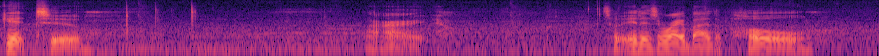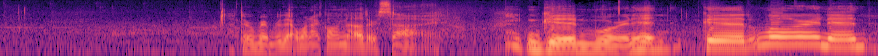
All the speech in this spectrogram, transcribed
get to. All right. So it is right by the pole. I have to remember that when I go on the other side. Good morning. Good morning.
